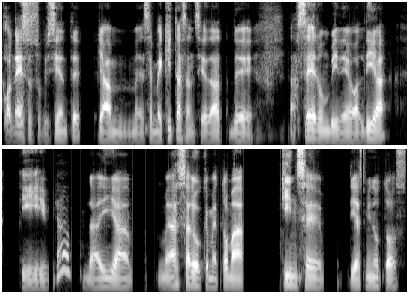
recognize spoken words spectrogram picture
con eso es suficiente. Ya se me quita esa ansiedad de hacer un video al día y ya, de ahí ya me hace algo que me toma 15, 10 minutos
